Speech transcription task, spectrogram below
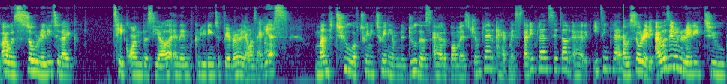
I was so ready to like take on this year and then leading to February I was like yes month two of 2020 i'm gonna do this. I had a bomb gym plan i had my study plan set out i had an eating plan. I was so ready. I was even ready to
